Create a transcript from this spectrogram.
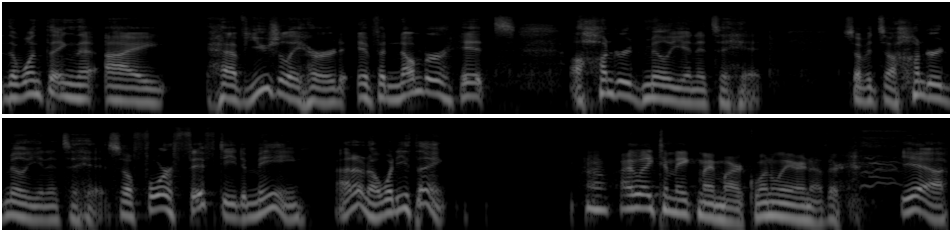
The one thing that I have usually heard if a number hits 100 million, it's a hit. So if it's a 100 million, it's a hit. So 450 to me, I don't know. What do you think? Well, I like to make my mark one way or another. yeah.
